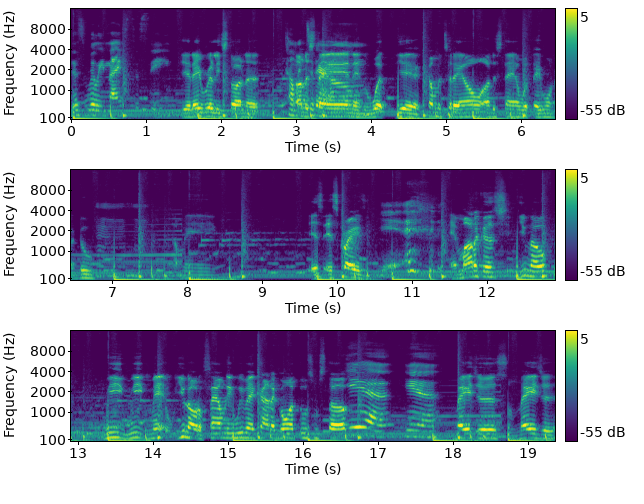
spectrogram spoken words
it's really nice to see Yeah, they really starting to coming understand to and what, yeah, coming to their own, understand what they want to do. Mhm. I mean, it's it's crazy. Yeah. And Monica, she, you know, we we met, you know, the family. We've been kind of going through some stuff, yeah, yeah. major, some major,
